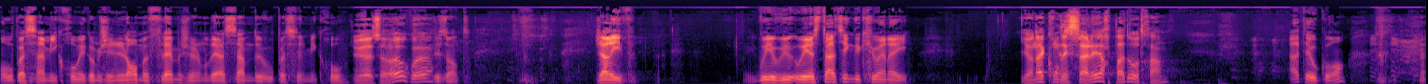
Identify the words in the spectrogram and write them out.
On va vous passer un micro, mais comme j'ai une énorme flemme, je vais demander à Sam de vous passer le micro. Yeah, ça va ou quoi Plaisante. J'arrive. We, we, we, are starting the Q&A. Il y en a qui ont des salaires, pas d'autres. Hein. Ah, t'es au courant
